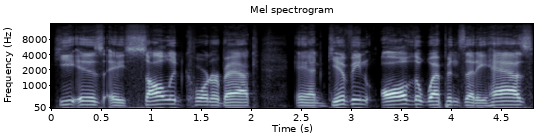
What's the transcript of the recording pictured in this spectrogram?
He is a solid quarterback and giving all the weapons that he has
